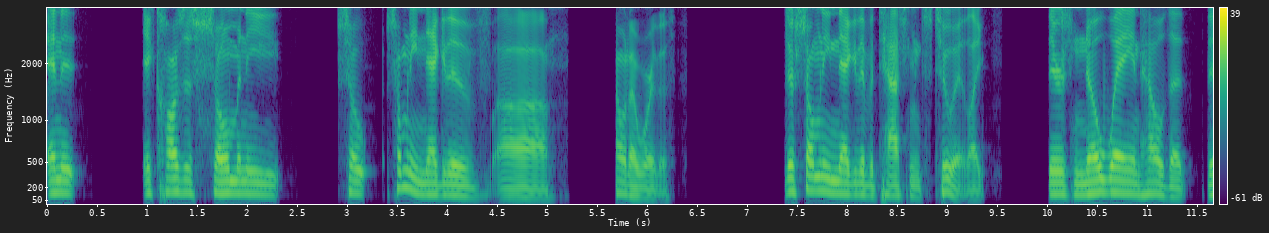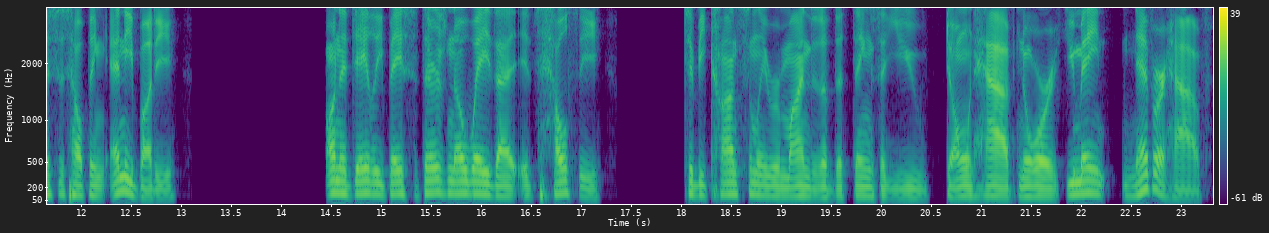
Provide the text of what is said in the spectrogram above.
And it it causes so many so so many negative uh how would I word this? There's so many negative attachments to it. Like, there's no way in hell that this is helping anybody on a daily basis. There's no way that it's healthy to be constantly reminded of the things that you don't have, nor you may never have.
